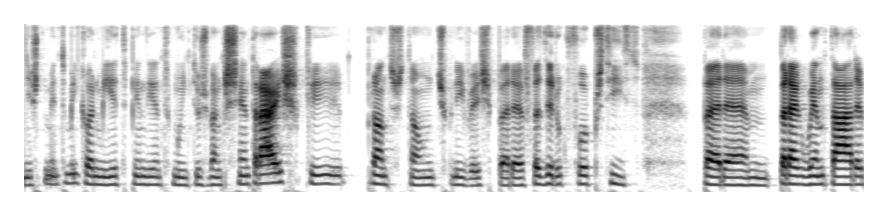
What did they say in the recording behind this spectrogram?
neste momento, uma economia dependente muito dos bancos centrais que, pronto, estão disponíveis para fazer o que for preciso para, para aguentar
